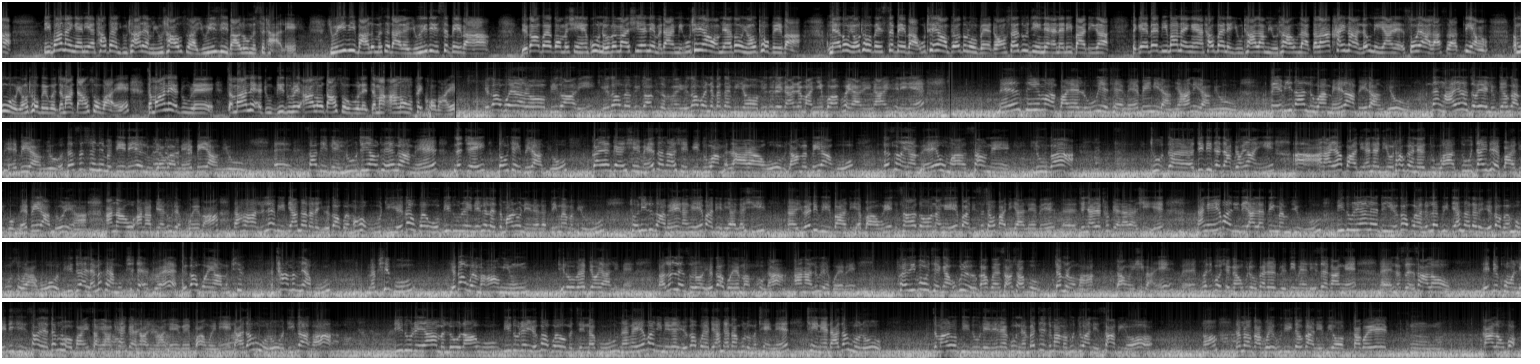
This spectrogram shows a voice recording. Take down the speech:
ဒီပနိုင်ငံတွေကထောက်ပံ့ယူထားတယ်မယူထားဘူးဆိုတာ UEC ဘာလို့မစစ်တာလဲ UEC ဘာလို့မစစ်တာလဲ UEC စစ်ပေးပါရွေးကောက်ပွဲကော်မရှင်အခုနိုဝင်ဘာ10ရက်နေ့မတိုင်မီဦးထေးအောင်အများဆုံးရုံးထုတ်ပေးပါအများဆုံးရုံးထုတ်ပေးစစ်ပေးပါဦးထေးအောင်ပြောသလိုပဲဒေါအောင်ဆန်းစုကြည်နဲ့ NLD ပါတီကတကယ်ပဲပြည်ပနိုင်ငံကထောက်ပံ့နေယူထားလားမယူထားဘူးလားကလားခိုင်းတာလုပ်နေရတဲ့အစိုးရလားဆိုတာသိအောင်အမှုကိုရုံးထုတ်ပေးဖို့ကျွန်မတောင်းဆိုပါတယ်ကျွန်မနဲ့အတူလဲကျွန်မနဲ့အတူပြည်သူတွေအားလုံးတောင်းဆိုဖို့လဲကျွန်မအားလုံးကိုဖိတ်ခေါ်ပါတယ်ရွေးကောက်ပွဲကတော့ပြီးသွားပြီရွေးကောက်ပွဲပြီးသွားပြီဆိုပေမဲ့ရွေးကောက်ပွဲနဲ့ပတ်သက်ပြီးတော့ပြည်သူတွေတိုင်းထဲမှာညှင်းပွားဖွဲ့ရတယ်အများကြီးဖြစ်နေတယ်မဲစင်းမှာပါတဲ့လူဦးရေထဲမဲပေးနေတာများနေတာမျိုးအသေးပြီးသားလူကမဲလာပေးတာမျိုးအသက်900ကျော်ရဲ့လူတစ်ယောက်ကမဲပေးတာမျိုးအသက်18နှစ်မပြည့်သေးတဲ့လူတစ်ယောက်ကမဲပေးတာမျိုးအဲစသည်ဖြင့်လူတစ်ယောက်တည်းကမဲနှစ်ကြိမ်သုံးကြိမ်ပေးတာမျိုးကာယကံရှင်မဲဆန္ဒရှင်ပြည်သူကမလာတာကိုလာမပေးတာကိုသက်ဆိုင်ရာမဲယုံမှာစောင့်နေလူက သူအတိအကျကျပြောရရင်အာအာနာယပါတီ NLD ကိုထောက်ခံတဲ့သူကသူကြိုက်တဲ့ပါတီကိုမဲပေးတာမျိုးတွေဟာအာနာကိုအာနာပြန်လို့တဲ့ပွဲပါဒါဟာလွတ်လပ်ပြီးတရားမျှတတဲ့ရွေးကောက်ပွဲမဟုတ်ဘူးဒီရွေးကောက်ပွဲကိုပြည်သူတွေအနေနဲ့လည်းကျမတို့အနေနဲ့လည်းတိမတ်မပြုဘူးထိုနည်းတူစွာပဲနိုင်ငံရေးပါတီတွေကလက်ရှိအဲ USDP ပါတီအပါအဝင်တခြားသောနိုင်ငံရေးပါတီ16ပါတီကလည်းပဲအဲကြေညာချက်ထုတ်ပြန်လာတာရှိတယ်နိုင်ငံရေးပါတီတွေကလည်းတိမတ်မပြုဘူးပြည်သူတွေကလည်းဒီရွေးကောက်ပွဲလွတ်လပ်ပြီးတရားမျှတတဲ့ရွေးကောက်ပွဲမဟုတ်ဘူးဆိုတာကိုဒီအတွက်လက်မခံမှုဖြစ်တဲ့အတွက်ရွေးကောက်ပွဲကမဖြစ်အထမမြောက်ဘူးမဖြစ်ဘူး ရွေးကောက်ပွဲမအောင်မြင်ဘူးဒီလိုပဲပြောရလိမ့်မယ်။ဘာလို့လဲဆိုတော့ရွေးကောက်ပွဲမှာမဟုတ်တာအာဏာလူတဲ့ပွဲပဲ။ဖွဲ့စည်းပုံအခြေခံဥပဒေကိုကောက်ကွယ်စောင့်ရှောက်ဖို့တက်မတော်မှာတာဝန်ရှိပါတယ်။အဲဖွဲ့စည်းပုံအခြေခံဥပဒေကိုဖတ်တဲ့တွေသိမယ်40ကငယ်အဲ20အစလုံးလေးတခွန်လေးတချီစတဲ့တက်မတော်ပိုင်းဆိုင်ရာခန့်ကဏ္ဍတွေကလည်းပဲပါဝင်နေ။ဒါကြောင့်မို့လို့အဓိကကပြည်သူတွေကမလိုလားဘူးပြည်သူတွေရွေးကောက်ပွဲကိုမကျင်တတ်ဘူးနိုင်ငံရေးပါတီနေတဲ့ရွေးကောက်ပွဲတရားမျှတမှုလို့မထင်နဲ့ထင်တယ်ဒါကြောင့်မို့လို့ကျမတို့ပြည်သူတွေနေနဲ့ခုနံပါတ်1ကျမမဘူးကျွကနေစပြီးတော့ နော်တက်မတော်ကာကွယ်ဦးစီးချုပ်ကနေပြီးတော့ကာကွယ်อืมကာလုံးပေါ့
